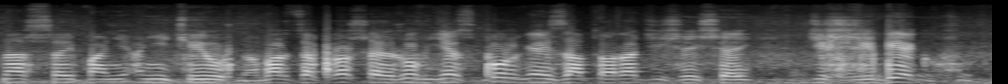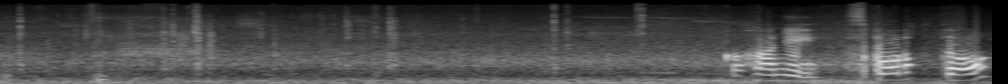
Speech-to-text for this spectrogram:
naszej pani Anicie Jurno. Bardzo proszę, również współorganizatora dzisiejszej, dzisiejszych biegów. Kochani, sport to?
